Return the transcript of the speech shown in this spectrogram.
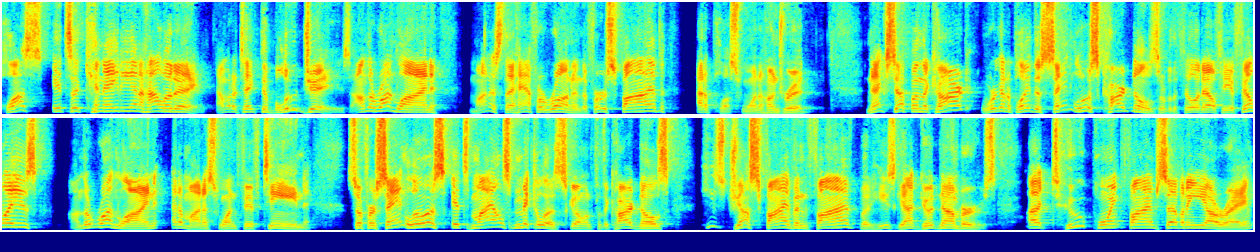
Plus, it's a Canadian holiday. I'm going to take the Blue Jays on the run line, minus the half a run in the first five at a plus 100. Next up on the card, we're going to play the St. Louis Cardinals over the Philadelphia Phillies on the run line at a minus 115. So for St. Louis, it's Miles Mikolas going for the Cardinals. He's just 5 and 5, but he's got good numbers. A 2.57 ERA,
